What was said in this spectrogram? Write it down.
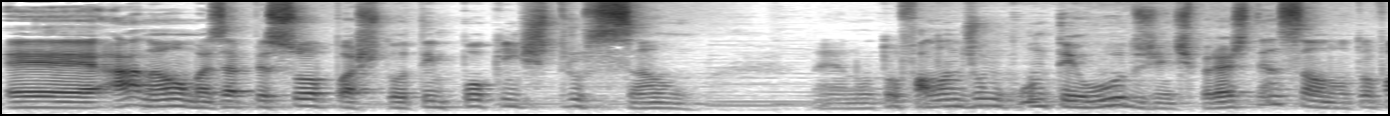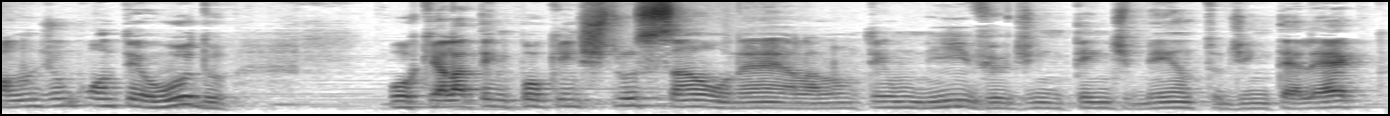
é, ah não, mas a pessoa, pastor, tem pouca instrução. Né? Não estou falando de um conteúdo, gente, preste atenção, não estou falando de um conteúdo porque ela tem pouca instrução, né? ela não tem um nível de entendimento, de intelecto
